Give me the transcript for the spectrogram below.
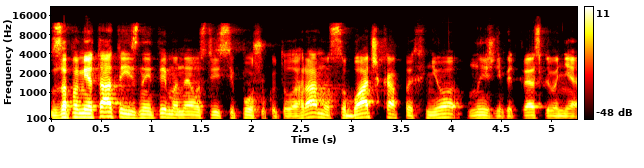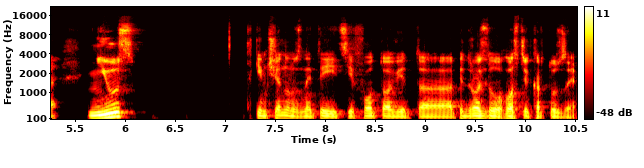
Запам'ятати і знайти мене у стрічці пошуку телеграму, собачка, пихньо, нижнє підкреслювання, ньюз. Таким чином знайти і ці фото від е, підрозділу гострі картузи.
